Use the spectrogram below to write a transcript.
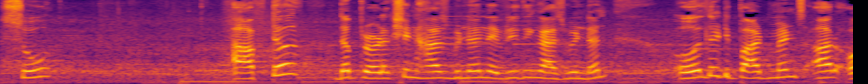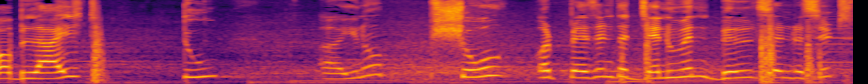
So after the production has been done everything has been done all the departments are obliged to uh, you know show or present the genuine bills and receipts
